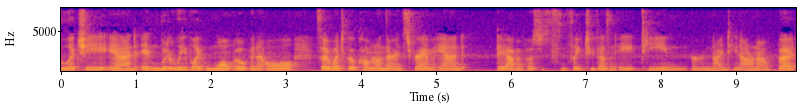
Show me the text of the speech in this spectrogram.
glitchy and it literally like won't open at all. So I went to go comment on their Instagram and they haven't posted since like 2018 or 19, I don't know. But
